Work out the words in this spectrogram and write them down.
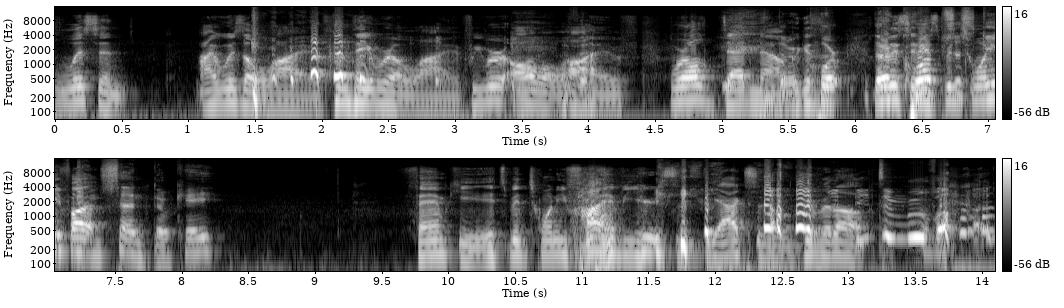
Listen, I was alive when they were alive. We were all alive. We're all dead now their because cor- their listen, it's been corpses 25 gave consent, okay? Famke, it's been 25 years since the accident. Give it up. need to move on.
